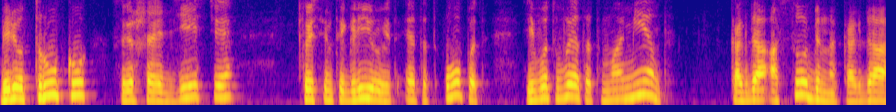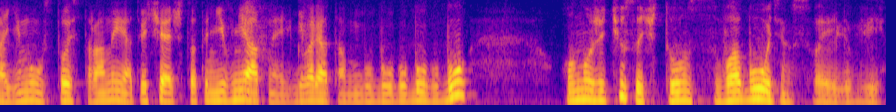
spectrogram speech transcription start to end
берет трубку, совершает действие, то есть интегрирует этот опыт, и вот в этот момент, когда, особенно когда ему с той стороны отвечают что-то невнятное говорят там бу-бу-бу-бу-бу-бу, он может чувствовать, что он свободен в своей любви.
